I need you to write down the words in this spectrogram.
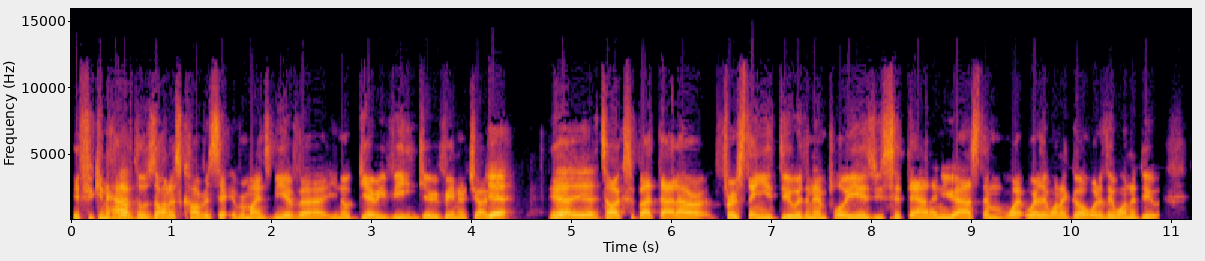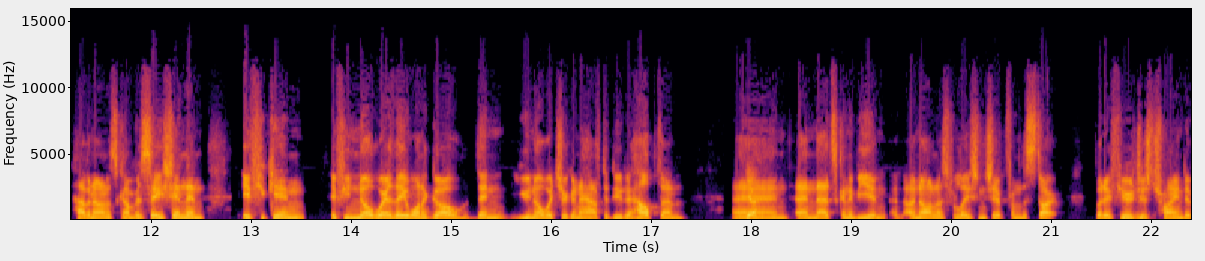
If you can have Yeah. those honest conversations, it reminds me of uh, you know Gary V, Gary Vaynerchuk. Yeah, Yeah, Yeah, yeah. He talks about that. How first thing you do with an employee is you sit down and you ask them what, where they want to go. What do they want to do? Have an honest conversation, and if you can, if you know where they want to go, then you know what you're going to have to do to help them, and and that's going to be an, an honest relationship from the start. But if you're Mhm. just trying to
